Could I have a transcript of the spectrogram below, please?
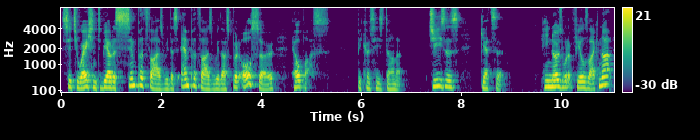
situation to be able to sympathize with us, empathize with us, but also help us because he's done it. Jesus gets it. He knows what it feels like. Not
